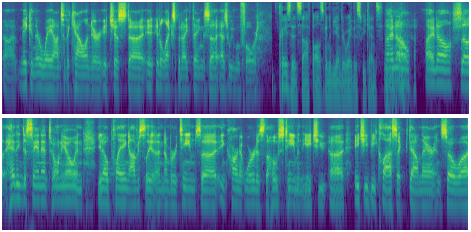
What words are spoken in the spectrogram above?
uh, making their way onto the calendar. It just uh, it, will expedite things uh, as we move forward. Crazy that softball is going to be underway this weekend. I know, I know. So heading to San Antonio and you know playing obviously a number of teams. Uh, Incarnate Word is the host team in the HE, HEB Classic down there, and so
